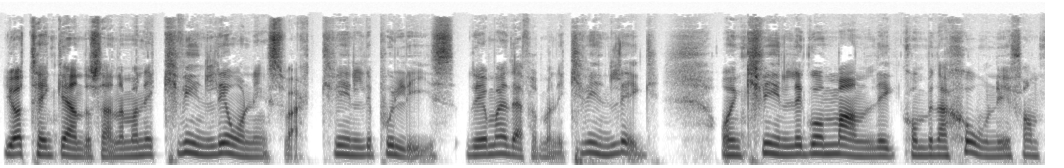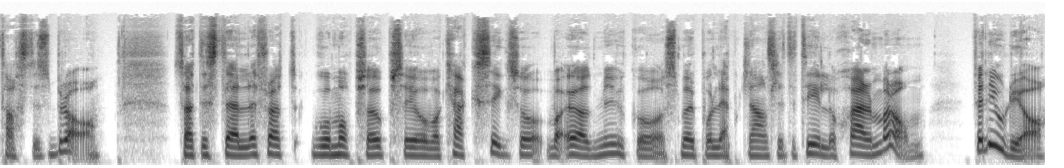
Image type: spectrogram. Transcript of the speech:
jag tänker ändå så här, när man är kvinnlig ordningsvakt, kvinnlig polis, då är man ju där för att man är kvinnlig. Och en kvinnlig och manlig kombination är ju fantastiskt bra. Så att istället för att gå och mopsa upp sig och vara kaxig, så var ödmjuk och smörj på läppglans lite till och skärma dem. För det gjorde jag.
